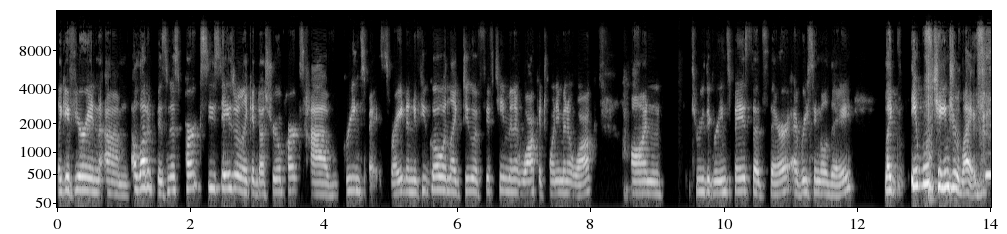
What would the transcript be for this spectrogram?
like if you're in um, a lot of business parks these days or like industrial parks have green space right? And if you go and like do a 15 minute walk a 20 minute walk on through the green space that's there every single day like it will change your life.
